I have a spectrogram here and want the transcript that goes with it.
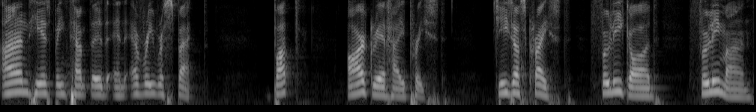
and he has been tempted in every respect. But our great high priest, Jesus Christ, fully God, fully man,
